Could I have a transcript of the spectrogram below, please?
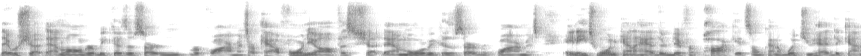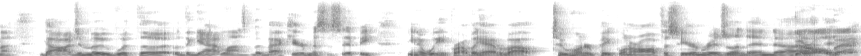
they were shut down longer because of certain requirements. Our California office shut down more because of certain requirements, and each one kind of had their different pockets on kind of what you had to kind of dodge and move with the with the guidelines. But back here in Mississippi, you know, we probably have about 200 people in our office here in Ridgeland, and uh, they're all and, back.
